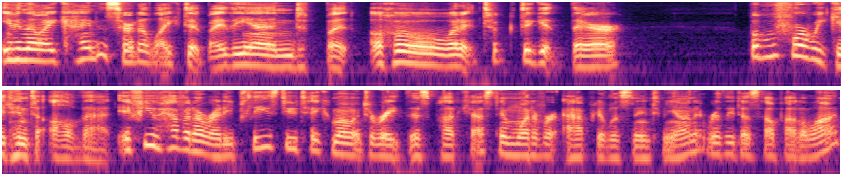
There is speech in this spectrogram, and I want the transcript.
Even though I kind of sort of liked it by the end, but oh, what it took to get there. But before we get into all that, if you haven't already, please do take a moment to rate this podcast in whatever app you're listening to me on. It really does help out a lot.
